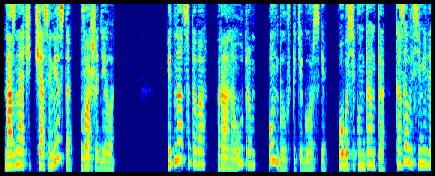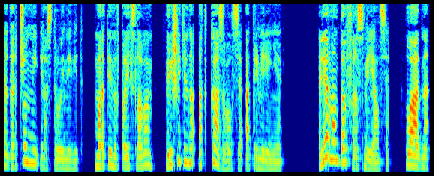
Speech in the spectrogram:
Назначить час и место — ваше дело. Пятнадцатого, рано утром, он был в Пятигорске. Оба секунданта, казалось, имели огорченный и расстроенный вид. Мартынов, по их словам, решительно отказывался от примирения. Лермонтов рассмеялся. «Ладно,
